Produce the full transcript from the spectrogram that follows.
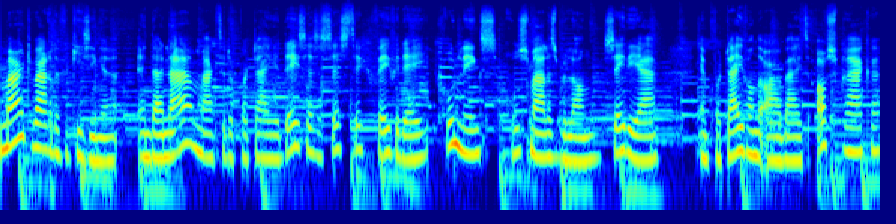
In maart waren de verkiezingen en daarna maakten de partijen D66, VVD, GroenLinks, Rosmales Belang, CDA en Partij van de Arbeid afspraken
